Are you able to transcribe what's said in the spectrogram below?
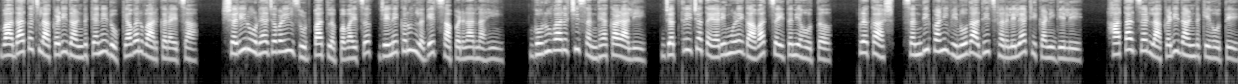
वादातच लाकडी दांडक्याने डोक्यावर वार करायचा. शरीर ओढ्याजवळील झुडपात लपवायचं जेणेकरून लगेच सापडणार नाही. गुरुवारची संध्याकाळ आली. जत्रेच्या तयारीमुळे गावात चैतन्य होतं. प्रकाश संदीप आणि विनोद आधीच ठरलेल्या ठिकाणी गेले. हातात जड लाकडी दांडके होते.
